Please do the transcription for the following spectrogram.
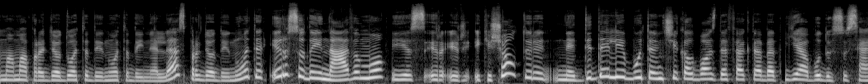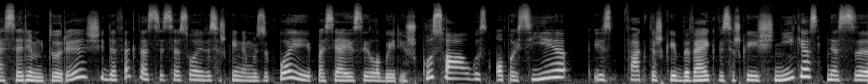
mama pradėjo duoti dainuoti daineles, pradėjo dainuoti ir su dainavimu jis ir, ir iki šiol turi nedidelį būtent šį kalbos defektą, bet jie abu su seserim turi šį defektą, sesuo visiškai nemuzikuoja, pas ją jisai labai ryškus suaugus, o pas jį jis faktiškai beveik visiškai išnykęs, nes e,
